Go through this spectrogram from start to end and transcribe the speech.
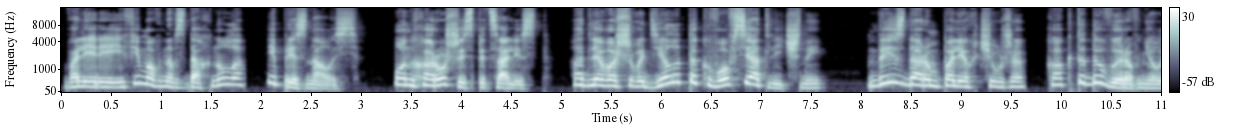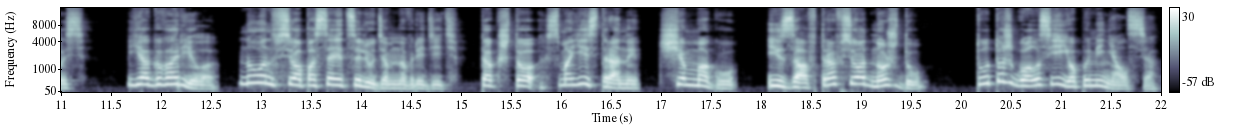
Валерия Ефимовна вздохнула и призналась. Он хороший специалист. А для вашего дела так вовсе отличный. Да и с даром полегче уже. Как-то да выровнялась. Я говорила, но он все опасается людям навредить. Так что с моей стороны, чем могу. И завтра все одно жду. Тут уж голос ее поменялся.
